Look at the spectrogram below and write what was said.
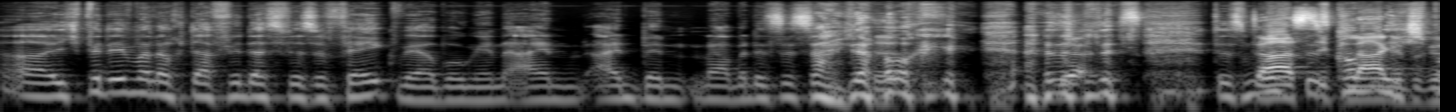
Ah, ich bin immer noch dafür, dass wir so Fake-Werbungen ein, einbinden, aber das ist halt auch. Also Ja. das, das, Da muss, ist das die kommt Klage nicht drin.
